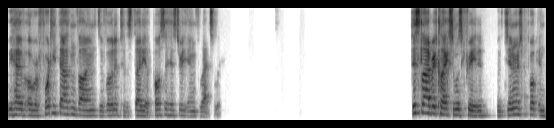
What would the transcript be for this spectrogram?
we have over 40,000 volumes devoted to the study of postal history and philately. This library collection was created with generous book and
